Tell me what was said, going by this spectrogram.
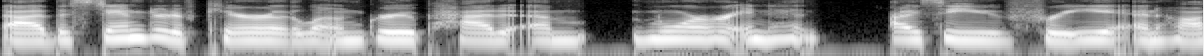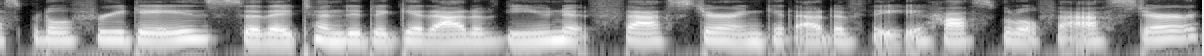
Uh, the standard of care alone group had um, more in ICU free and hospital free days, so they tended to get out of the unit faster and get out of the hospital faster.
